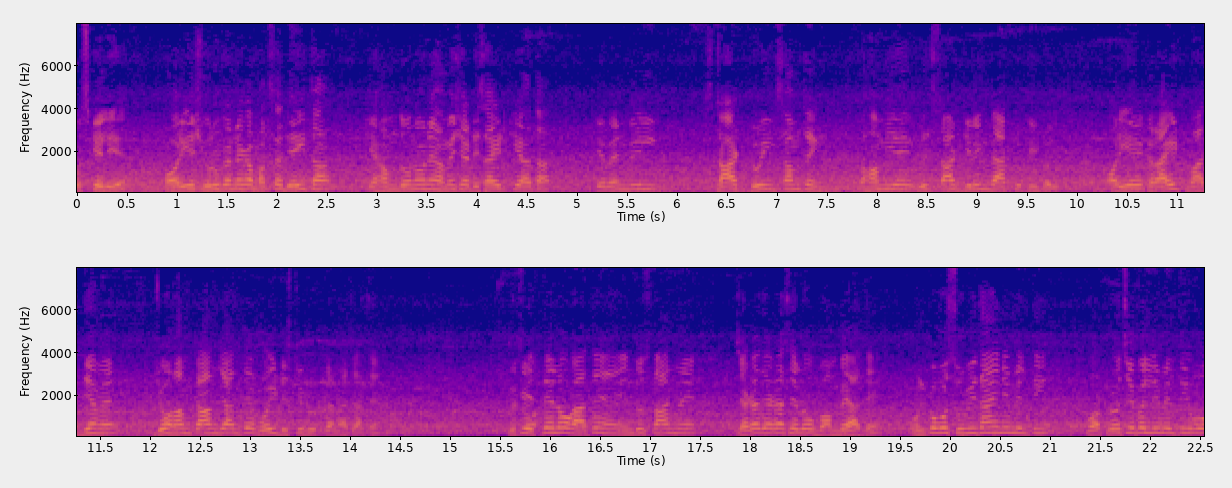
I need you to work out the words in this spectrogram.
उसके लिए। और ये शुरू करने का मकसद यही था कि हम दोनों ने हमेशा डिसाइड किया था कि when will start doing something तो हम ये will start giving back to people और ये एक राइट right माध्यम है जो हम काम जानते हैं वही डिस्ट्रीब्यूट करना चाहते हैं. क्योंकि इतने लोग आते हैं हिंदुस्तान में जगह जगह से लोग बॉम्बे आते हैं. उनको वो सुविधाएँ नहीं मिलती वो अप्रोचेबल नहीं मिलती वो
